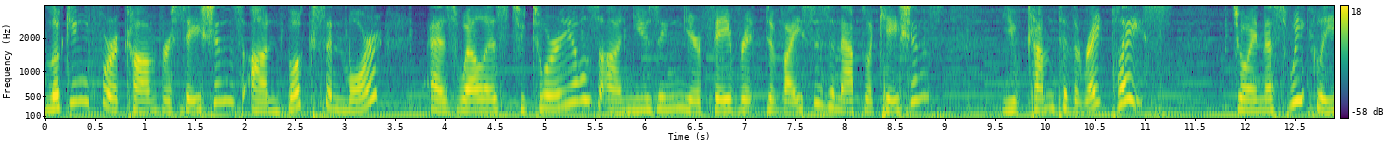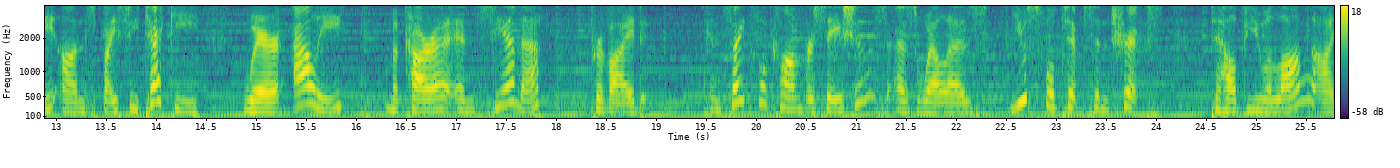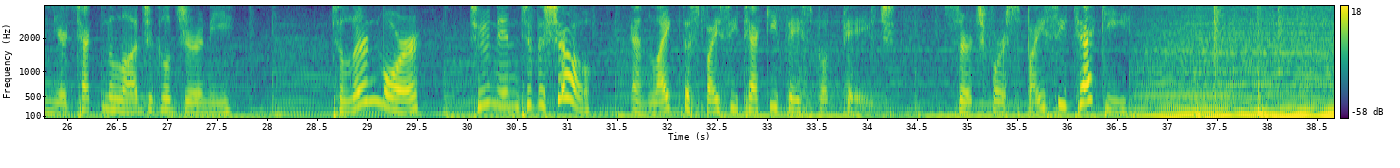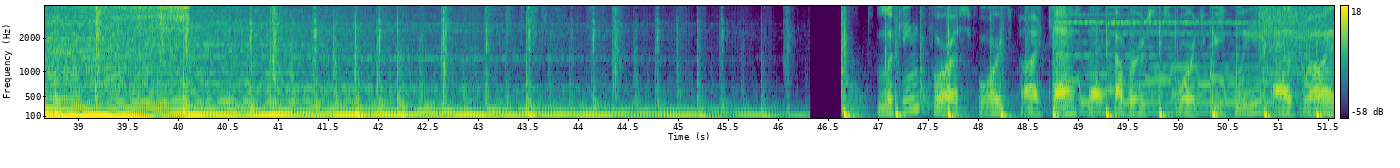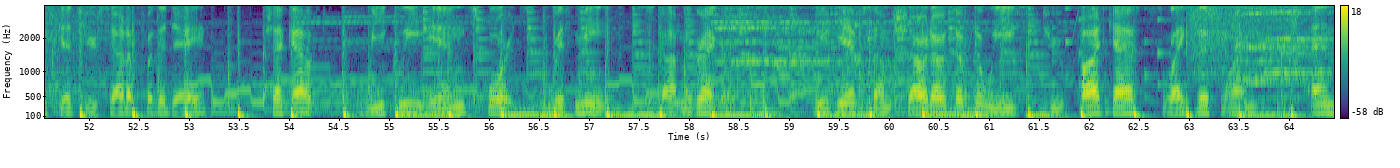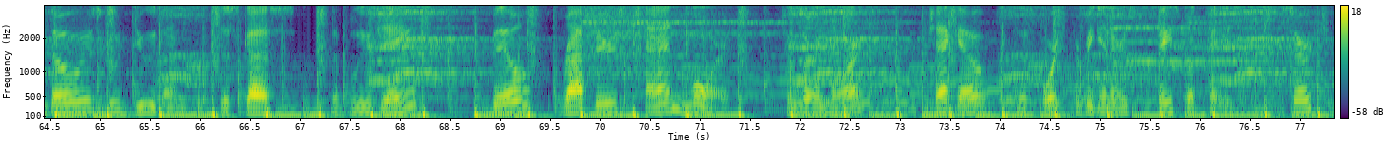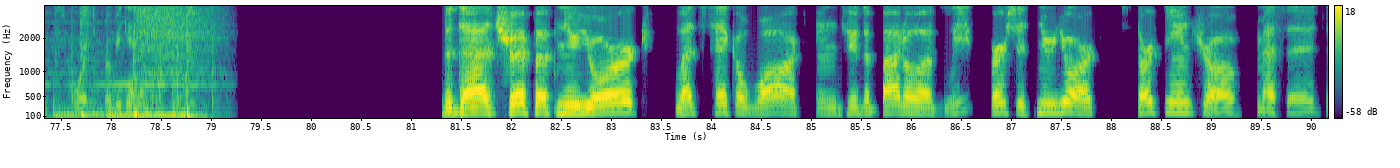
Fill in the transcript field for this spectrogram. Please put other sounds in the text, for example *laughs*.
Looking for conversations on books and more, as well as tutorials on using your favorite devices and applications? You've come to the right place. Join us weekly on Spicy Techie, where Ali, Makara, and Sienna provide insightful conversations as well as useful tips and tricks to help you along on your technological journey. To learn more, tune in to the show and like the Spicy Techie Facebook page. Search for Spicy Techie. Looking for a sports podcast that covers sports weekly as well as gets you set up for the day? Check out Weekly in Sports with me, Scott McGregor. We give some shout outs of the week to podcasts like this one and those who do them. Discuss the Blue Jays, Bill, Raptors, and more. To learn more, check out the Sports for Beginners Facebook page. Search Sports for Beginners. The Dad Trip of New York. Let's take a walk into the Battle of Leaf versus New York. Start the intro message.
